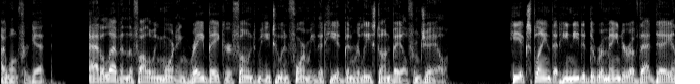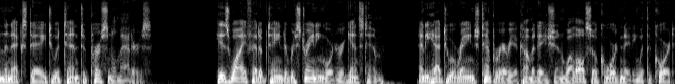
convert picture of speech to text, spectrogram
I won't forget. At 11 the following morning, Ray Baker phoned me to inform me that he had been released on bail from jail. He explained that he needed the remainder of that day and the next day to attend to personal matters. His wife had obtained a restraining order against him, and he had to arrange temporary accommodation while also coordinating with the court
